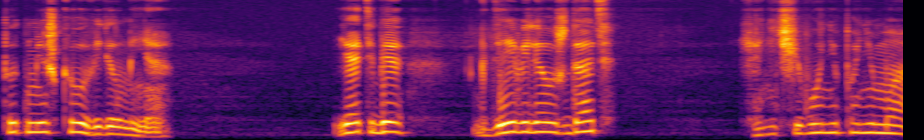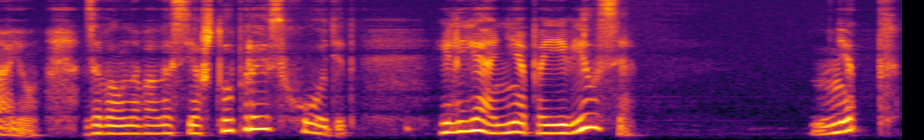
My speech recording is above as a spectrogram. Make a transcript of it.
Тут Мишка увидел меня. «Я тебе где велел ждать?» «Я ничего не понимаю», — заволновалась я. «Что происходит? Илья не появился?» «Нет»,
